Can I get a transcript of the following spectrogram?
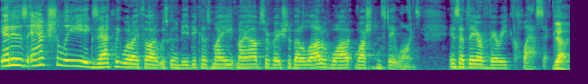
It is actually exactly what I thought it was going to be because my, my observation about a lot of Wa- Washington State wines is that they are very classic. Yeah,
